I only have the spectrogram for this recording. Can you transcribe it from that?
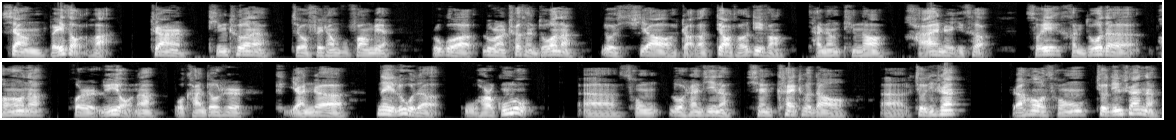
向北走的话，这样停车呢。就非常不方便。如果路上车很多呢，又需要找到掉头的地方才能停到海岸这一侧。所以很多的朋友呢，或者驴友呢，我看都是沿着内陆的五号公路，呃，从洛杉矶呢先开车到呃旧金山，然后从旧金山呢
